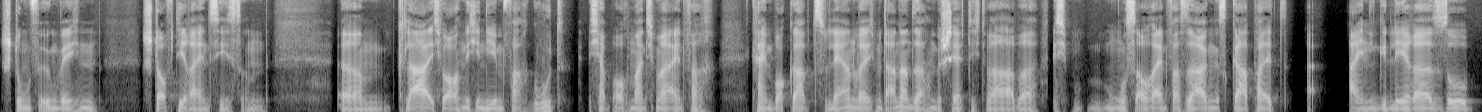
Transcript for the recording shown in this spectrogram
stumpf irgendwelchen Stoff die reinziehst. Und ähm, klar, ich war auch nicht in jedem Fach gut. Ich habe auch manchmal einfach keinen Bock gehabt zu lernen, weil ich mit anderen Sachen beschäftigt war. Aber ich muss auch einfach sagen, es gab halt einige Lehrer so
